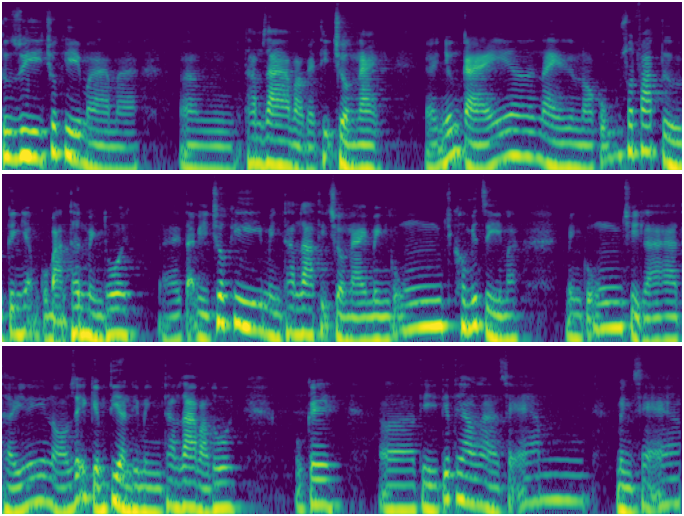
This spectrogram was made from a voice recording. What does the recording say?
tư duy trước khi mà mà um, tham gia vào cái thị trường này. Đấy, những cái ờ, này nó cũng xuất phát từ kinh nghiệm của bản thân mình thôi. Đấy, tại vì trước khi mình tham gia thị trường này mình cũng không biết gì mà mình cũng chỉ là thấy nó dễ kiếm tiền thì mình tham gia vào thôi. Ok uh, thì tiếp theo là sẽ mình sẽ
